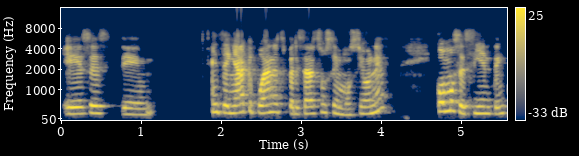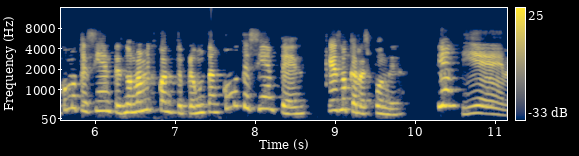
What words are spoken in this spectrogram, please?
es este, enseñar a que puedan expresar sus emociones, cómo se sienten, cómo te sientes. Normalmente cuando te preguntan, ¿cómo te sientes? ¿Qué es lo que respondes? Bien. Bien.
